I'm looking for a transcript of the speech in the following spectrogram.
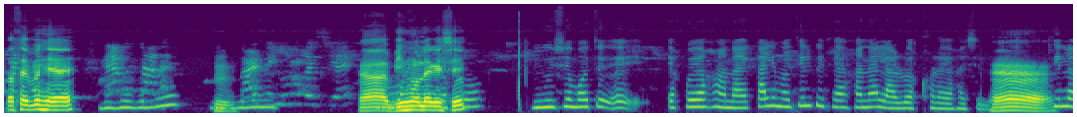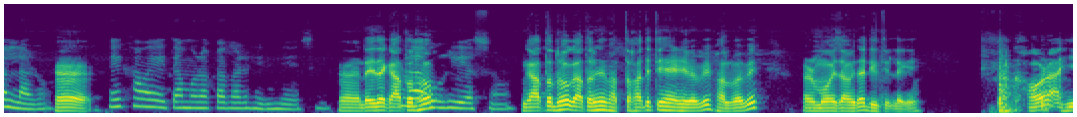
তথাপি সেয়াই। বিহু বিহু বুলি অঁ বিহু ওলাই গৈছে বিহু মইতো একোৱে খোৱা নাই। কালি মই তিল পিঠা খোৱা নাই লাৰু এক খৰাই খাইছিলোঁ। তিলৰ লাৰু। সেই খাৱাই এতিয়া মোৰ একেবাৰে হেৰি হৈ আছে। হা দে এতিয়া গাটো পুৰা ধো উৰি আছো। গাটো ধো গাটো ধুই ভাতটো খা তেতিয়া হেৰি পাবি ভালো পাবি। আৰু মই যাওঁ এতিয়া ডিউটিত লাগি। ঘৰ আহি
